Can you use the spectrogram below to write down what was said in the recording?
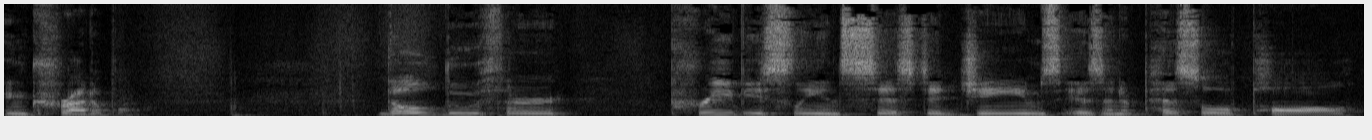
Incredible. Though Luther previously insisted James is an epistle of Paul,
